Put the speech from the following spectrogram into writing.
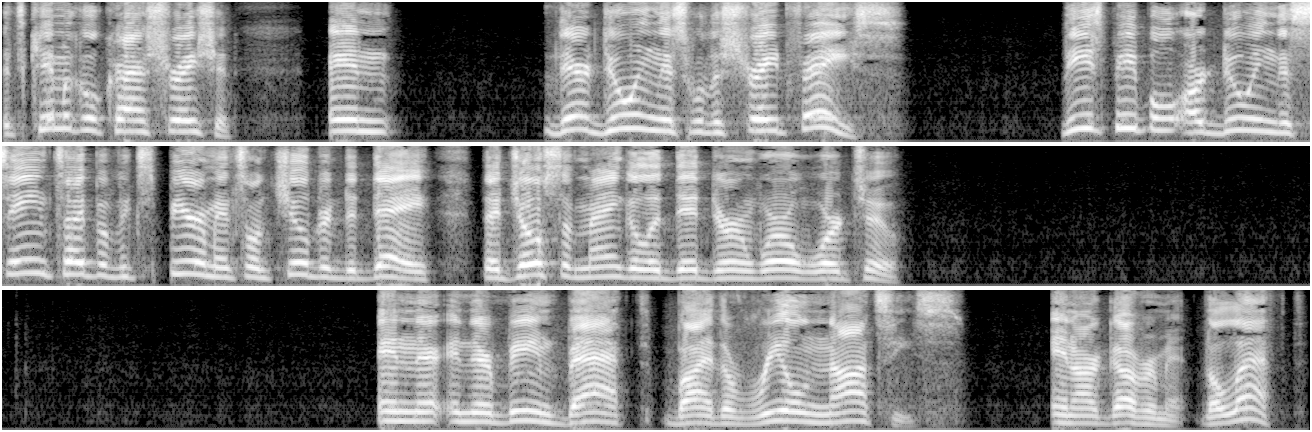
It's chemical castration. And they're doing this with a straight face. These people are doing the same type of experiments on children today that Joseph Mengele did during World War II. And they're, and they're being backed by the real Nazis in our government, the left,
